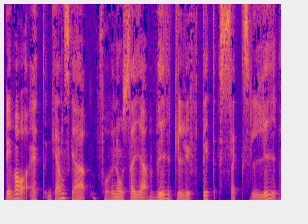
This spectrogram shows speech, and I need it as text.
det var ett ganska, får vi nog säga, vidlyftigt sexliv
